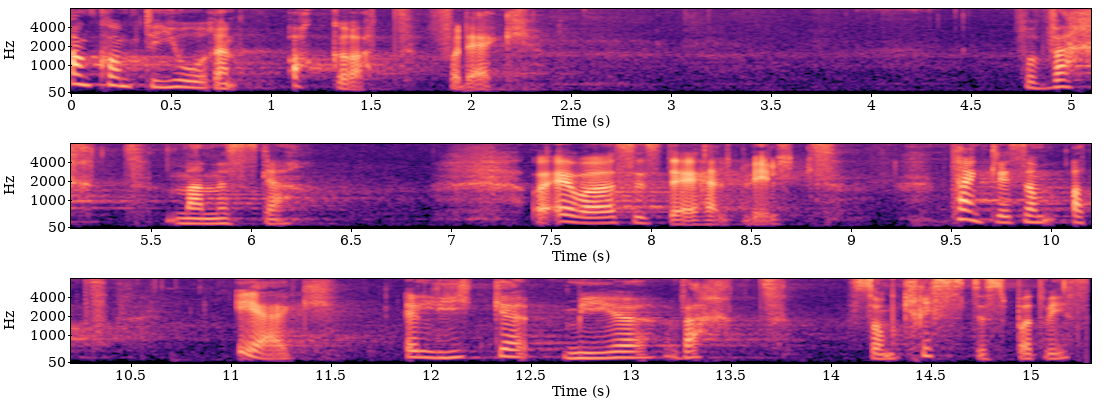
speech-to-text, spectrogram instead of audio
han kom til jorden akkurat for deg. For hvert menneske. Og jeg bare syns det er helt vilt. Tenk liksom at jeg er like mye verdt som Kristus på et vis.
